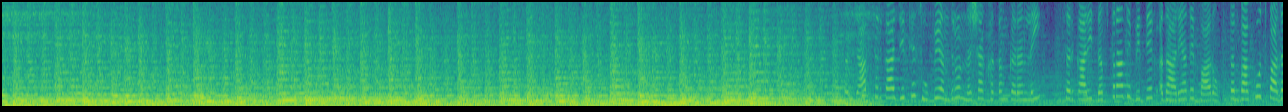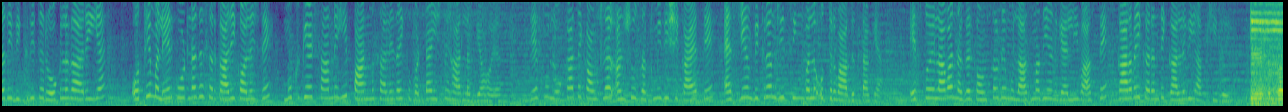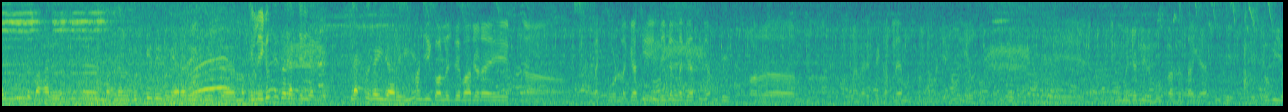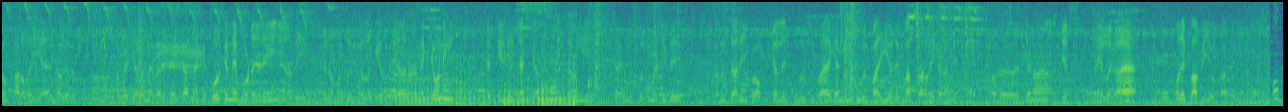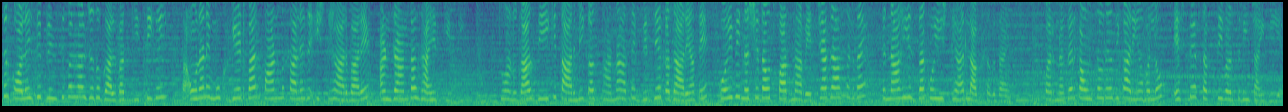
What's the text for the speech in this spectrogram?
Thank you. ਅੰਦਰੋਂ ਨਸ਼ਾ ਖਤਮ ਕਰਨ ਲਈ ਸਰਕਾਰੀ ਦਫ਼ਤਰਾਂ ਤੇ ਵਿਦਿਅਕ ਅਦਾਰਿਆਂ ਦੇ ਬਾਹਰੋਂ ਤੰਬਾਕੂ ਉਤਪਾਦਾਂ ਦੀ ਵਿਕਰੀ ਤੇ ਰੋਕ ਲਗਾ ਰਹੀ ਹੈ। ਉੱਥੇ ਮਲੇਰਕੋਟਲਾ ਦੇ ਸਰਕਾਰੀ ਕਾਲਜ ਦੇ ਮੁੱਖ ਗੇਟ ਸਾਹਮਣੇ ਹੀ ਪਾਨ ਮਸਾਲੇ ਦਾ ਇੱਕ ਵੱਡਾ ਇਸ਼ਤਿਹਾਰ ਲੱਗਿਆ ਹੋਇਆ ਸੀ, ਜਿਸ ਨੂੰ ਲੋਕਾਂ ਤੇ ਕਾਉਂਸਲਰ ਅੰਸ਼ੂ ਜ਼ਖਮੀ ਦੀ ਸ਼ਿਕਾਇਤ ਤੇ ਐਸਡੀਐਮ ਵਿਕਰਮਜੀਤ ਸਿੰਘ ਵੱਲੋਂ ਉਤਰਵਾ ਦਿੱਤਾ ਗਿਆ। ਇਸ ਤੋਂ ਇਲਾਵਾ ਨਗਰ ਕੌਂਸਲ ਦੇ ਮੁਲਾਜ਼ਮਾਂ ਦੀ ਅਣਗਹਿਲੀ ਵਾਸਤੇ ਕਾਰਵਾਈ ਕਰਨ ਦੀ ਗੱਲ ਵੀ ਆਖੀ ਗਈ। ਇਹ ਸਰਕਾਰੀ ਸਕੂਲ ਦੇ ਬਾਹਰ ਮਤਲਬ ਗੁੱਟਕੇ ਦੇ ਵਗੈਰਾ ਦੇ ਮਤਲਬ Illegal ਸੀ sir ਜਿਹੜੀ ਫਲੈਕਸ ਲਗਾਈ ਜਾ ਰਹੀ ਹੈ। ਹਾਂਜੀ ਕਾਲਜ ਦੇ ਬਾਹਰ ਜਿਹੜਾ ਇਹ ਫਲੈਕਸ ਬੋਰਡ ਲੱਗਿਆ ਸੀ ਇਲੀਗਲ ਲੱਗਿਆ ਸੀਗਾ। ਜੀ। ਔਰ ਮੈਂ ਵੈਰੀਫਾਈ ਕਰ ਲਿਆ ਮੁਨਸਪਲ ਕਮੇਟੀ ਤੋਂ ਇਹ ਤੋਂ ਤੇ ਇਮੀਡੀਏਟਲੀ ਰਿਮੂਵ ਕਰ ਦਿੱਤਾ ਗਿਆ ਇਹ ਜੋ ਵੀ ਯੋਗ ਕਾਰਵਾਈ ਹੈ ਅਗਰ ਕਮੇਟੀ ਵਾਲਾ ਮੈਂ ਵੈਰੀਫਾਈ ਕਰਨਾ ਕਿ ਹੋਰ ਕਿੰਨੇ ਬੋਰਡ ਜਿਹੜੇ ਇਹਨਾਂ ਦੀ ਬਿਨਾਂ ਮਨਜ਼ੂਰੀ ਤੋਂ ਲੱਗੇ ਹੋਏ ਆ, ਉਹਨਾਂ ਨੇ ਕਿਉਂ ਨਹੀਂ ਇਸ ਚੀਜ਼ ਨੂੰ ਚੈੱਕ ਕੀਤਾ ਚਾਹੇ ਮੁਨਸਪਲ ਕਮੇਟੀ ਦੇ ਕਰਮਚਾਰੀ ਕੋ ਆਫੀਸ਼ੀਅਲ ਦੋਸ਼ੀ ਪਾਇਆ ਗਿਆ, ਮਿਲੀ ਭੁਗਤ ਪਾਈ ਗਈ, ਉਹਦੇ ਖਿਲਾਫ ਕਾਰਵਾਈ ਕਰਾਂਗੇ ਔਰ ਜਿਹਨਾਂ ਜਿਸ ਨੇ ਲਗਾਇਆ ਉਹਦੇ ਖਿਲਾਫ ਵੀ ਯੋਗ ਕਾਰਵਾਈ ਉਧਰ ਕਾਲਜ ਦੀ ਪ੍ਰਿੰਸੀਪਲ ਨਾਲ ਜਦੋਂ ਗੱਲਬਾਤ ਕੀਤੀ ਗਈ, ਤਾਂ ਉਹਨਾਂ ਨੇ ਮੁੱਖ ਗੇਟ ਬਾਹਰ ਪਾਨ ਮਸਾਲੇ ਦੇ ਇਸ਼ਤਿਹਾਰ ਬਾਰੇ ਅਣਜਾਣਤਾ ਜ਼ਾਹਿਰ ਕੀਤੀ। ਤੁਹਾਨੂੰ ਦੱਸ ਦਈਏ ਕਿ ਧਾਰਮਿਕ ਅਸਥਾਨਾਂ ਅਤੇ ਵਿਦਿਅਕ ਅਦਾਰਿਆਂ ਤੇ ਕੋਈ ਵੀ ਨਸ਼ੇ ਦਾ ਉਤਪਾਦ ਨਾ ਵੇਚਿਆ ਜਾ ਸਕਦਾ ਹੈ ਤੇ ਨਾ ਹੀ ਇਸ ਦਾ ਕੋਈ ਇਸ਼ਤਿਹਾਰ ਲੱਗ ਸਕਦਾ ਹੈ। ਪਰ ਨਗਰ ਕੌਂਸਲ ਦੇ ਅਧਿਕਾਰੀਆਂ ਵੱਲੋਂ ਇਸ ਤੇ ਸਖਤੀ ਵਰਤਣੀ ਚਾਹੀਦੀ ਹੈ।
